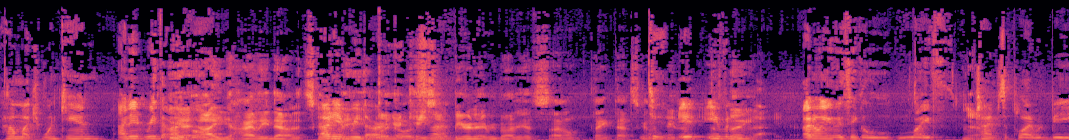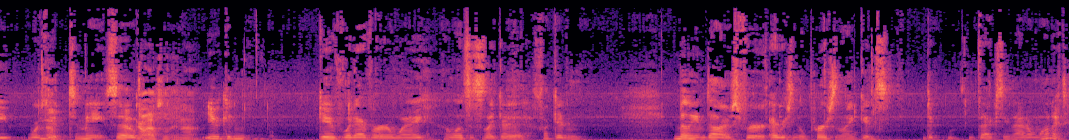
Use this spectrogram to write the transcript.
How much? One can? I didn't read the yeah, article. I highly doubt it's going I didn't be read the like article. a It's case not- of beer to everybody. It's I don't think that's going to To- be the, it, the even thing. I don't even think a lifetime supply would be worth No. it to me. So No, absolutely not. you can give whatever away unless it's like a fucking million dollars for every single person that gets the vaccine. I don't want it.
